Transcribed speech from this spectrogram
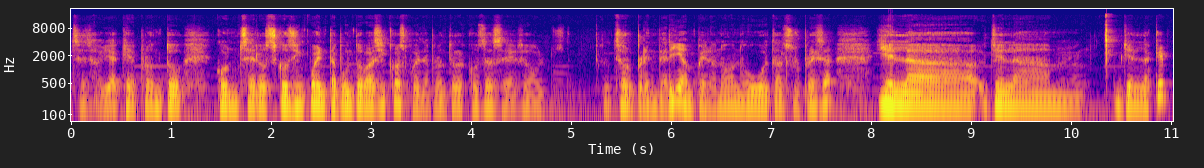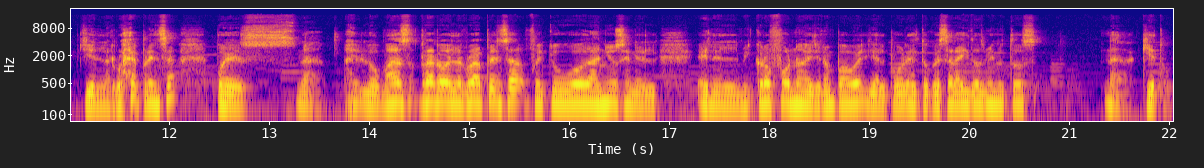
Se sabía que de pronto con, ceros, con 50 puntos básicos, pues de pronto las cosas se, sorprenderían, pero no, no hubo tal sorpresa. Y en la, y en la y en la que y en la rueda de prensa pues nada. Lo más raro de la rueda de prensa fue que hubo daños en el en el micrófono de Jerome Powell y al pobre le tocó estar ahí dos minutos nada quieto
